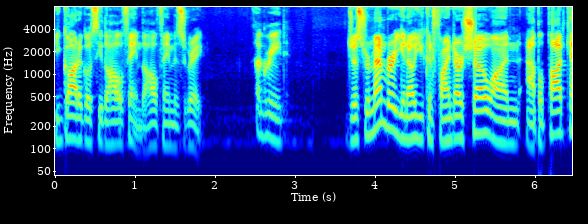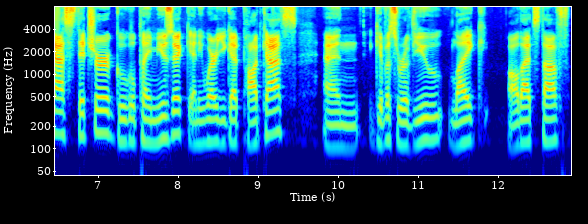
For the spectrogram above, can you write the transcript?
you got to go see the Hall of Fame. The Hall of Fame is great. agreed. Just remember, you know, you can find our show on Apple Podcasts, Stitcher, Google Play Music, anywhere you get podcasts, and give us a review, like all that stuff.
